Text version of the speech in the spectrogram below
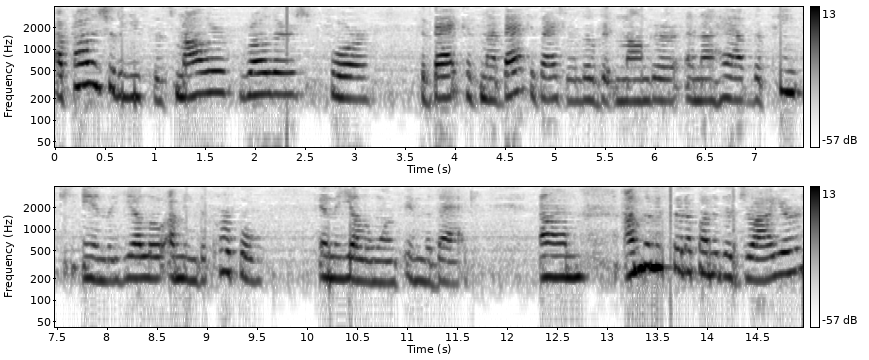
I probably should have used the smaller rollers for the back because my back is actually a little bit longer and I have the pink and the yellow, I mean the purple and the yellow ones in the back. Um, I'm going to set up under the dryer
